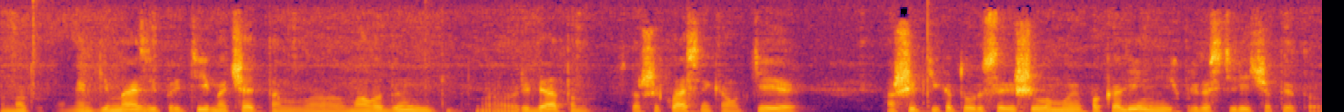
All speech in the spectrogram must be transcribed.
на тот момент гимназии, прийти и начать там молодым ребятам, старшеклассникам, вот те ошибки, которые совершило мое поколение, их предостеречь от этого.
